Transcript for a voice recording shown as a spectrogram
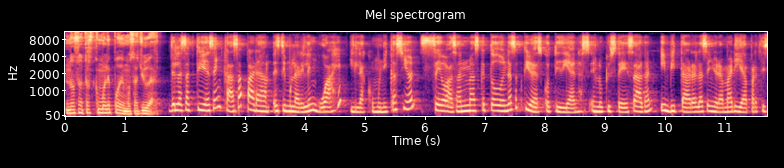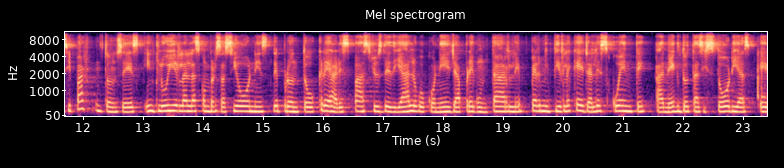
nosotros cómo le podemos ayudar? De las actividades en casa para estimular el lenguaje y la comunicación se basan más que todo en las actividades cotidianas, en lo que ustedes hagan, invitar a la señora María a participar, entonces incluirla en las conversaciones, de pronto crear espacios de diálogo con ella, preguntarle, permitirle que ella les cuente anécdotas, historias, eh,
